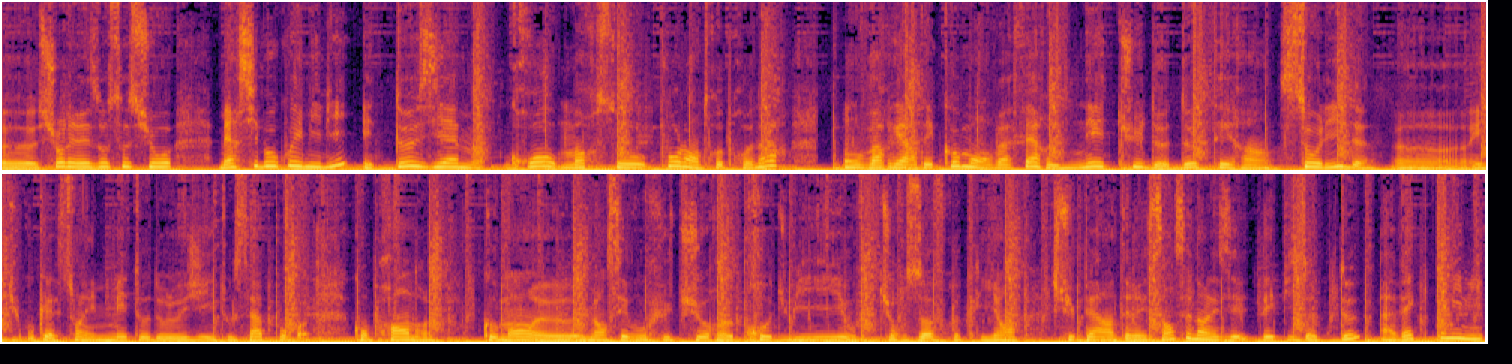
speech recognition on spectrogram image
euh, sur les réseaux sociaux. Merci beaucoup Émilie. Et deuxième gros morceau pour l'entrepreneur, on va regarder comment on va faire une étude de terrain solide euh, et du coup quelles sont les méthodologies et tout ça pour comprendre comment lancer vos futurs euh, produits, aux futures offres clients. Super intéressant, c'est dans l'épisode 2 avec Émilie.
